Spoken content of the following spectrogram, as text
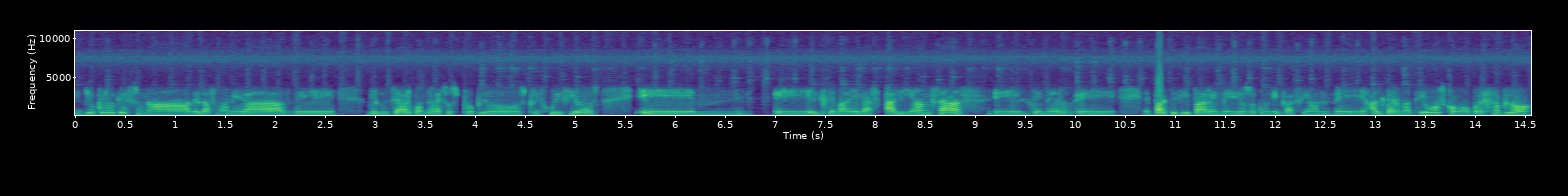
yo creo que es una de las maneras de, luchar contra esos propios prejuicios, em, eh, el tema de las alianzas, el tener, eh, participar en medios de comunicación eh, alternativos, como por ejemplo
